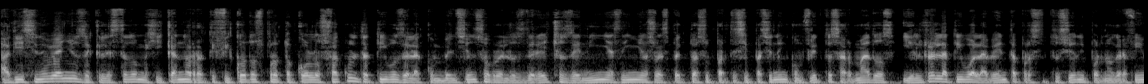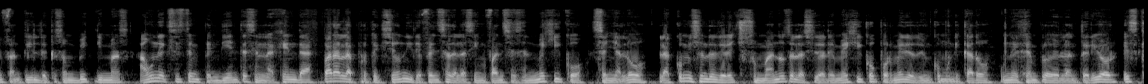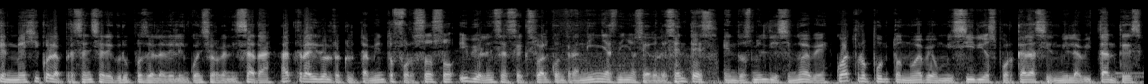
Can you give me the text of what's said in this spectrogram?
A 19 años de que el Estado mexicano ratificó dos protocolos facultativos de la Convención sobre los Derechos de Niñas, Niños respecto a su participación en conflictos armados y el relativo a la venta, prostitución y pornografía infantil de que son víctimas, aún existen pendientes en la agenda para la protección y defensa de las infancias en México, señaló la Comisión de Derechos Humanos de la Ciudad de México por medio de un comunicado. Un ejemplo de lo anterior es que en México la presencia de grupos de la delincuencia organizada ha traído el reclutamiento forzoso y violencia sexual contra niñas, niños y adolescentes. En 2019, 4.9 homicidios por cada 100.000 habitantes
